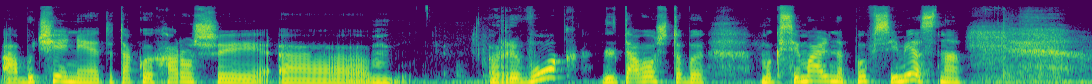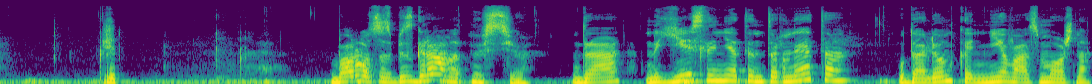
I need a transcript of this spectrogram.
обучение – это такой хороший э, рывок для того, чтобы максимально повсеместно бороться с безграмотностью. Да, но если нет интернета, удаленка невозможна.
